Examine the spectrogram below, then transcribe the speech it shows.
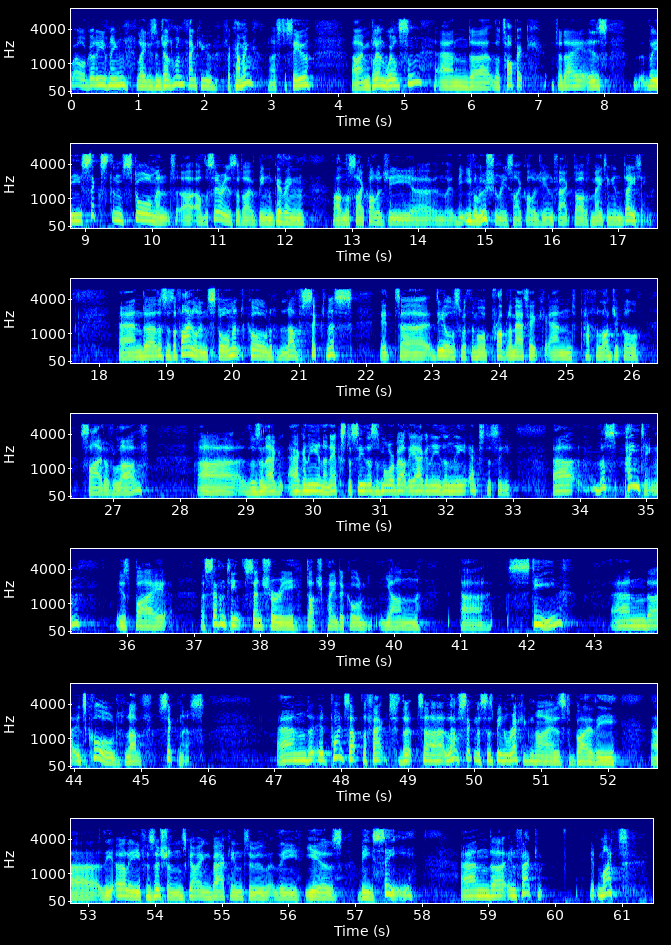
Well, good evening, ladies and gentlemen. Thank you for coming. Nice to see you. I'm Glenn Wilson, and uh, the topic today is the sixth installment uh, of the series that I've been giving on the psychology, uh, the, the, evolutionary psychology, in fact, of mating and dating. And uh, this is the final installment called Love Sickness. It uh, deals with the more problematic and pathological side of love. Uh, there's an ag agony and an ecstasy. This is more about the agony than the ecstasy. Uh, this painting is by a 17th century Dutch painter called Jan uh, Steen, and uh, it's called Love Sickness. And it points up the fact that uh, love sickness has been recognized by the, uh, the early physicians going back into the years BC. And uh, in fact, it might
